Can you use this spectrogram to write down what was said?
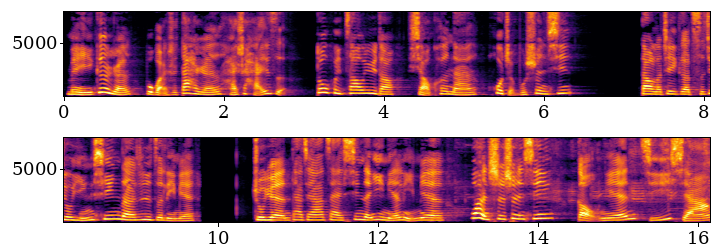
每一个人，不管是大人还是孩子，都会遭遇到小困难或者不顺心。到了这个辞旧迎新的日子里面，祝愿大家在新的一年里面万事顺心，狗年吉祥。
